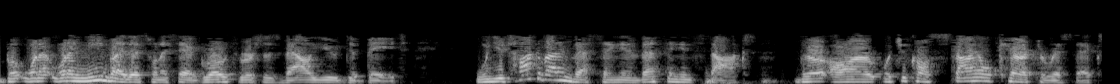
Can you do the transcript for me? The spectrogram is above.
but what I, what I mean by this when I say a growth versus value debate, when you talk about investing and investing in stocks, there are what you call style characteristics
